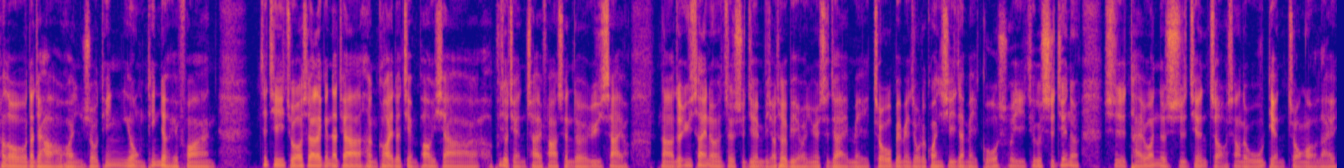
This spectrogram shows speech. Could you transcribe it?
Hello，大家好，欢迎收听用听的 F1。这期主要是要来跟大家很快的简报一下，呃，不久前才发生的预赛哦。那这预赛呢，这个时间比较特别哦，因为是在美洲，北美洲的关系，在美国，所以这个时间呢是台湾的时间早上的五点钟哦，来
